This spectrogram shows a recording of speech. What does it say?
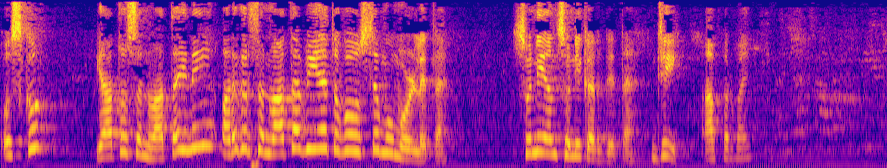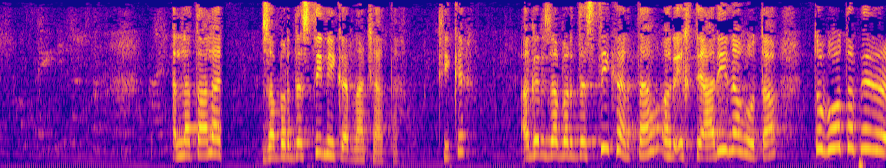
اس کو یا تو سنواتا ہی نہیں، اور اگر سنواتا بھی ہے تو وہ اس سے منہ موڑ لیتا ہے۔ سنی انسنی کر دیتا ہے۔ جی آپ فرمائی اللہ تعالی زبردستی نہیں کرنا چاہتا، ٹھیک ہے؟ اگر زبردستی کرتا اور اختیاری نہ ہوتا، تو وہ تو پھر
